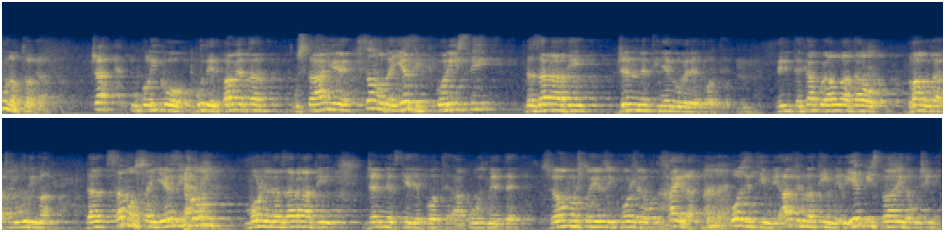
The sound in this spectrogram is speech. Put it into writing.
puno toga. Čak ukoliko bude pametan, u stanju je samo da jezik koristi da zaradi džennet i njegove lepote. Vidite kako je Allah dao blagodat ljudima da samo sa jezikom može da zaradi džennetske ljepote ako uzmete sve ono što jezik može od hajra, pozitivni, afirmativni, lijepi stvari da učini.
